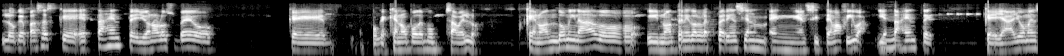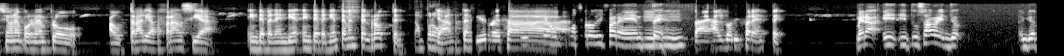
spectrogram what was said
lo que pasa es que esta gente yo no los veo que. Porque es que no podemos saberlo que no han dominado y no han tenido la experiencia en, el sistema FIBA. Y esta gente que ya yo mencioné, por ejemplo, Australia, Francia, independientemente del roster, ya han tenido esa... Es un diferente. es algo diferente. Mira, y, y tú sabes, yo, yo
